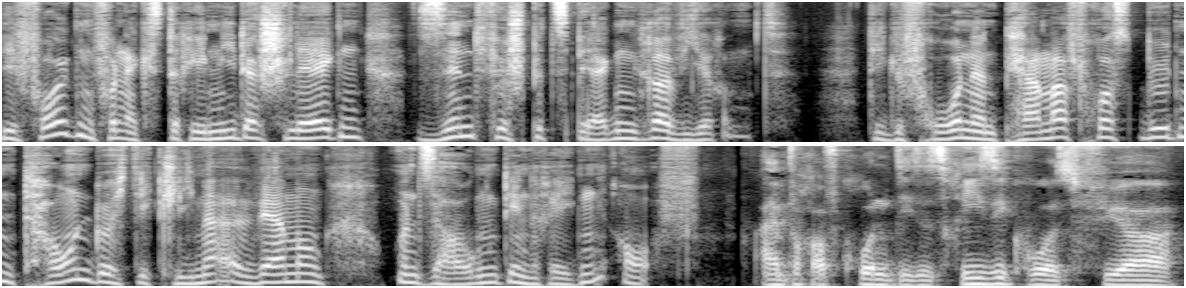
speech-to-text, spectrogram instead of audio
Die Folgen von Extremniederschlägen sind für Spitzbergen gravierend. Die gefrorenen Permafrostböden tauen durch die Klimaerwärmung und saugen den Regen auf. Einfach aufgrund dieses Risikos für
